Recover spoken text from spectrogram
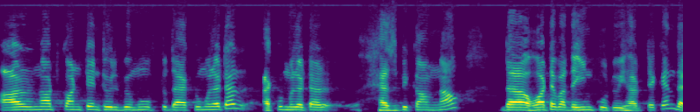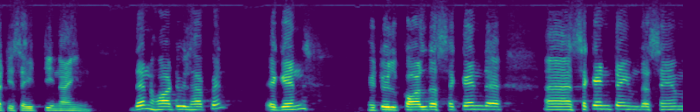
r not content will be moved to the accumulator. Accumulator has become now the whatever the input we have taken that is 89 then what will happen? Again it will call the second uh, uh, second time the same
